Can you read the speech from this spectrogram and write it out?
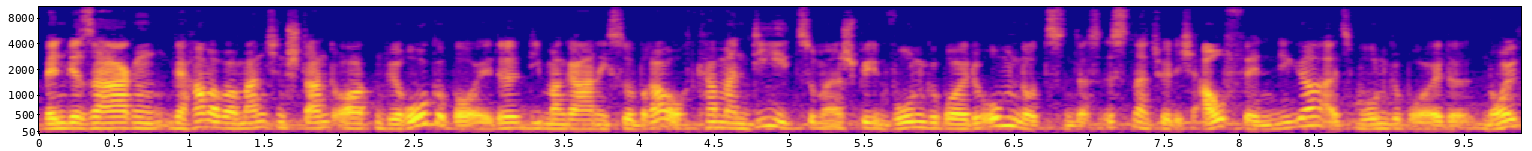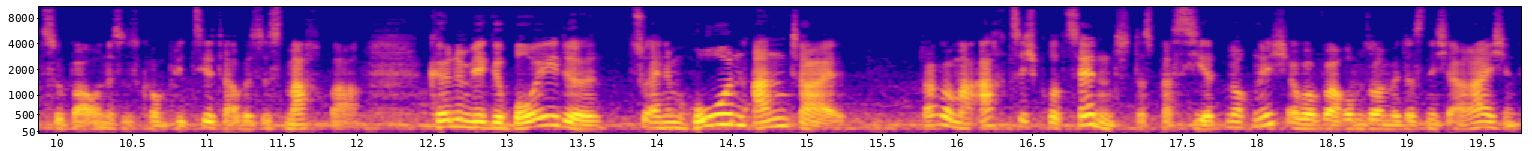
Wenn wir sagen, wir haben aber manchen Standorten Bürogebäude, die man gar nicht so braucht, kann man die zum Beispiel in Wohngebäude umnutzen. Das ist natürlich aufwendiger als Wohngebäude neu zu bauen. Es ist komplizierter, aber es ist machbar. Können wir Gebäude zu einem hohen Anteil sagen wir mal 80 Prozent, das passiert noch nicht, aber warum sollen wir das nicht erreichen?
